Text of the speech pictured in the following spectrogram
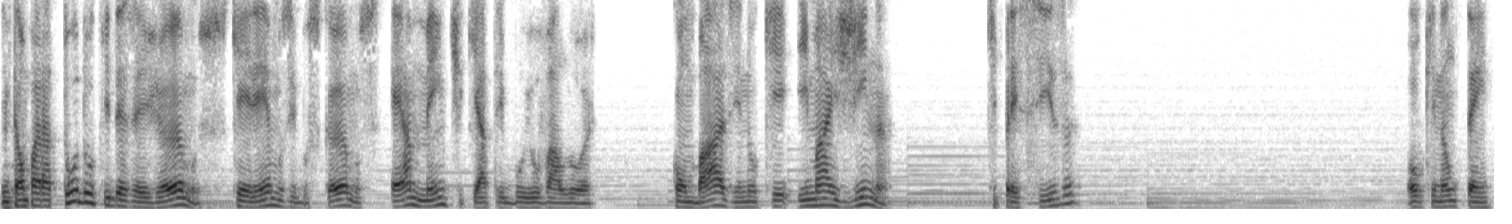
Então, para tudo o que desejamos, queremos e buscamos, é a mente que atribui o valor com base no que imagina que precisa ou que não tem,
